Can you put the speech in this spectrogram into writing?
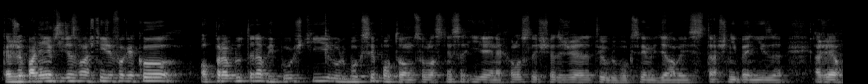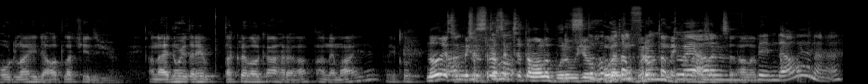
Každopádně mi přijde zvláštní, že fakt jako opravdu teda vypouští lootboxy po tom, co vlastně se EA nechalo slyšet, že ty lootboxy jim vydělávají strašný peníze a že je hodlají dál tlačit, že jo. A najednou je tady takhle velká hra a nemá je? Jako, No, jako mikrotransakce tam ale budou, že jo. toho budou tam- budou tam Battlefrontu je ale mikrotransakce, ale- vyndali, ne?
